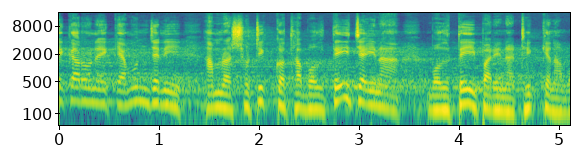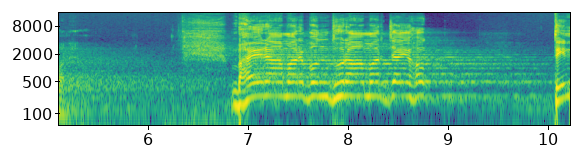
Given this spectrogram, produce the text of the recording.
এ কারণে কেমন জানি আমরা সঠিক কথা বলতেই চাই না, বলতেই পারি না, ঠিক কেনা বলেন? ভাইরা, আমার বন্ধুরা, আমার যাই হোক, তিন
